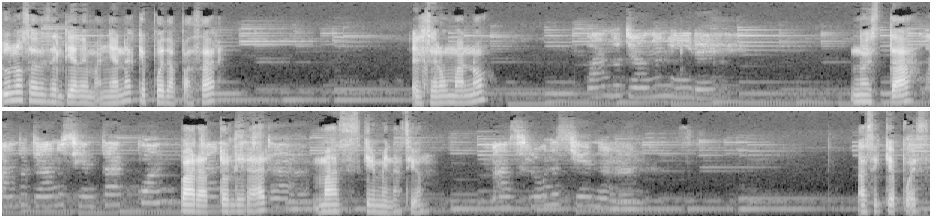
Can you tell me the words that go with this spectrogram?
Tú no sabes el día de mañana qué pueda pasar. El ser humano no está para tolerar más discriminación. Así que pues,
